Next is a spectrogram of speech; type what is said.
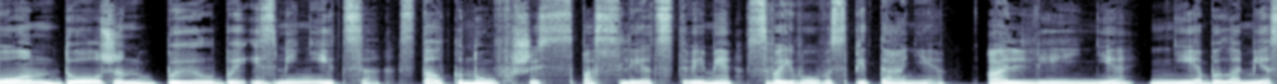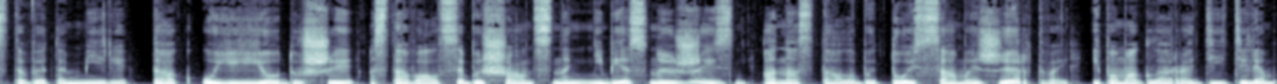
Он должен был бы измениться, столкнувшись с последствиями своего воспитания. Алине не было места в этом мире. Так у ее души оставался бы шанс на небесную жизнь. Она стала бы той самой жертвой и помогла родителям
